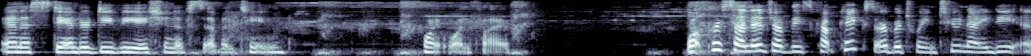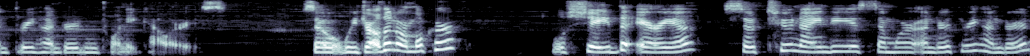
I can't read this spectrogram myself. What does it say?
And a standard deviation of 17.15. What percentage of these cupcakes are between 290 and 320 calories? So we draw the normal curve. We'll shade the area. So 290 is somewhere under 300.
